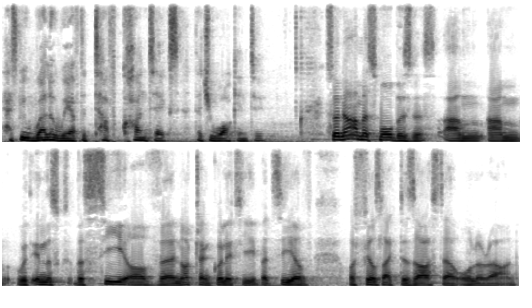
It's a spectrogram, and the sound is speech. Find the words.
has to be well aware of the tough context that you walk into. So now I'm a small business. Um, um, within this, the sea of uh, not tranquility, but sea of what feels like disaster all around.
